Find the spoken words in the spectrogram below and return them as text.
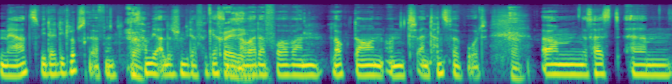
März wieder die Clubs geöffnet. Das ja. haben wir alle schon wieder vergessen. Crazy. Aber davor waren Lockdown und ein Tanzverbot. Ja. Ähm, das heißt, ähm,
